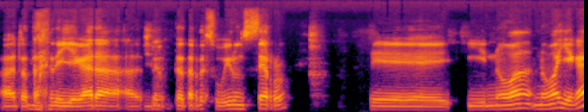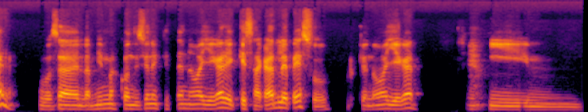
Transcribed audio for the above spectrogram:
a tratar de llegar a, tratar de subir un cerro eh, y no va, no va a llegar. O sea, en las mismas condiciones que está no va a llegar. Hay que sacarle peso porque no va a llegar. Y mm,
